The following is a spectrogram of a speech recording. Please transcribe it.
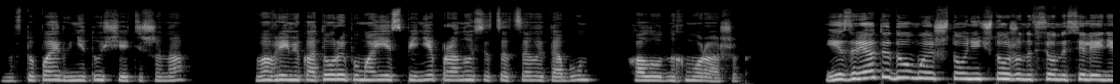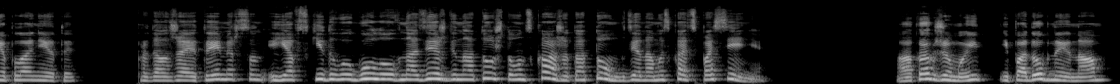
Наступает гнетущая тишина, во время которой по моей спине проносится целый табун холодных мурашек. «И зря ты думаешь, что уничтожено все население планеты», Продолжает Эмерсон, и я вскидываю голову в надежде на то, что он скажет о том, где нам искать спасение. А как же мы и подобные нам?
